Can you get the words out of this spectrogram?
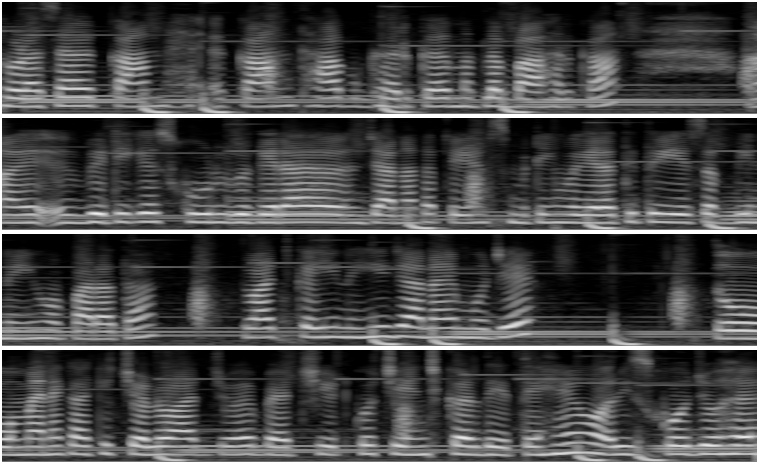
थोड़ा सा काम काम था घर का मतलब बाहर का। बेटी के स्कूल वगैरह जाना था पेरेंट्स मीटिंग वगैरह थी तो ये सब भी नहीं हो पा रहा था। तो आज कहीं नहीं जाना है मुझे। तो मैंने कहा कि चलो आज जो है बेडशीट को चेंज कर देते हैं और इसको जो है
